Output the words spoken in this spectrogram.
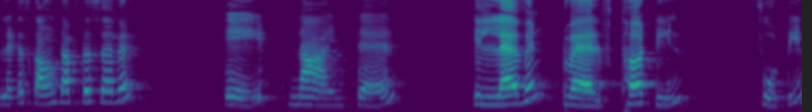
let us count after 7 8 9 10 11 12 13 14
